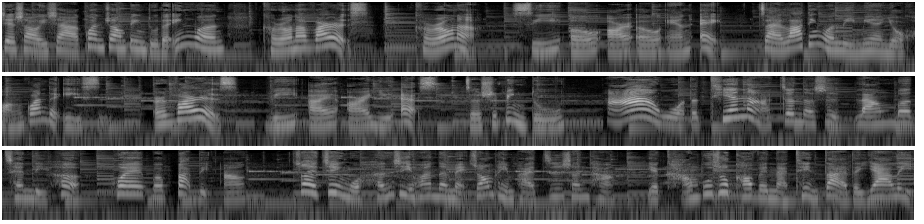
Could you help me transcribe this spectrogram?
介绍一下冠状病毒的英文：Coronavirus，Corona，C-O-R-O-N-A，在拉丁文里面有皇冠的意思，而 virus，V-I-R-U-S，则是病毒。啊，我的天哪，真的是人无千里好，花无百里红。最近我很喜欢的美妆品牌资生堂也扛不住 COVID-19 带来的压力，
